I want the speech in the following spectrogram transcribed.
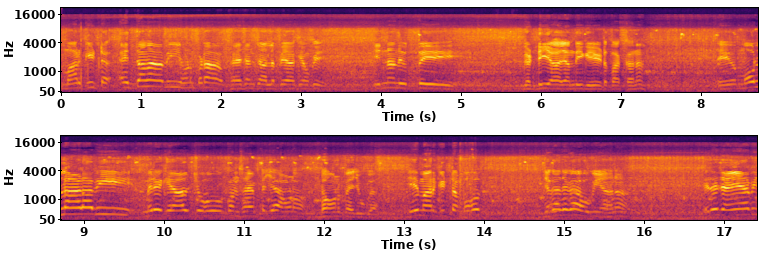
ਮਾਰਕੀਟ ਇਦਾਂ ਦਾ ਵੀ ਹੁਣ ਬੜਾ ਫੈਸ਼ਨ ਚੱਲ ਪਿਆ ਕਿਉਂਕਿ ਇਹਨਾਂ ਦੇ ਉੱਤੇ ਗੱਡੀ ਆ ਜਾਂਦੀ ਗੇਟ ਤੱਕ, ਹਨ? ਤੇ ਮੌਲਾਂ ਵਾਲਾ ਵੀ ਮੇਰੇ ਖਿਆਲ ਚ ਉਹ ਕਨਸੈਪਟ ਜਿਹਾ ਹੁਣ ਡਾਊਨ ਪੈ ਜਾਊਗਾ। ਇਹ ਮਾਰਕੀਟਾਂ ਬਹੁਤ ਜਗ੍ਹਾ ਜਗ੍ਹਾ ਹੋ ਗਈਆਂ, ਹਨਾ? ਇਹਦੇ ਚ ਐ ਆ ਵੀ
